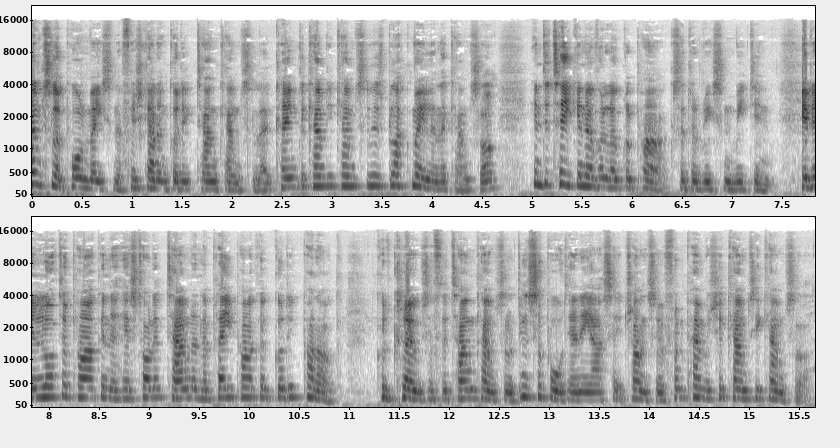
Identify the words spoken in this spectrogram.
Councillor Paul Mason, a Fishguard and Goodwick Town Councillor, claimed the County Council is blackmailing the council into taking over local parks at a recent meeting. Yet in Lota Park in the historic town and the play park at Goodwick Park could close if the Town Council didn't support any asset transfer from Pembrokeshire County Council,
